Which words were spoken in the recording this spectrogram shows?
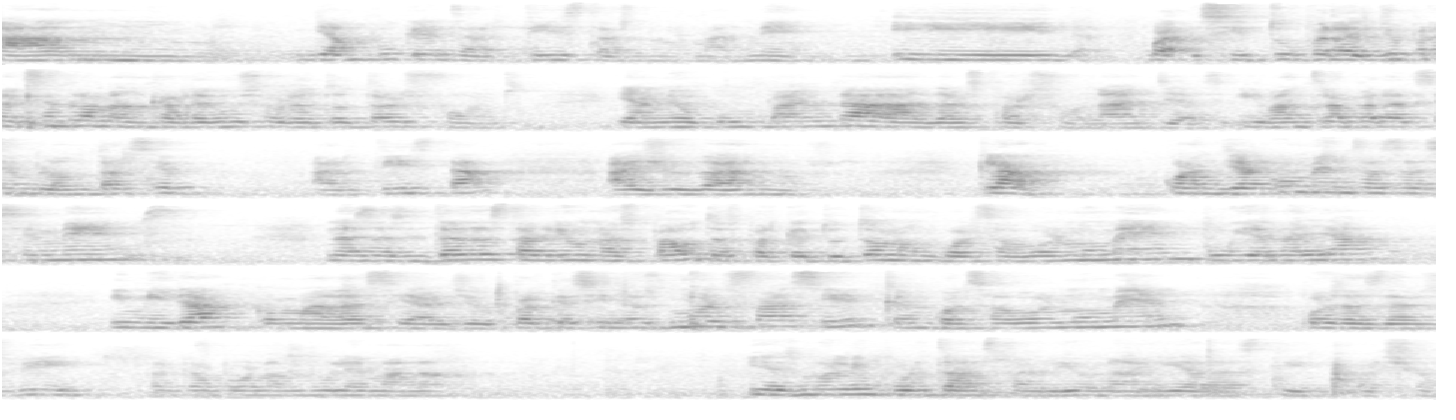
Um, hi ha poquets artistes normalment i bueno, si tu, per, jo per exemple m'encarrego sobretot dels fons i el meu company de, dels personatges i va entrar per exemple un tercer artista a ajudar-nos clar, quan ja comences a ser més necessites establir unes pautes perquè tothom en qualsevol moment pugui anar allà i mirar com ha de ser el joc, perquè si no és molt fàcil que en qualsevol moment doncs es desviï cap on volem anar. I és molt important establir una guia d'estil per això.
